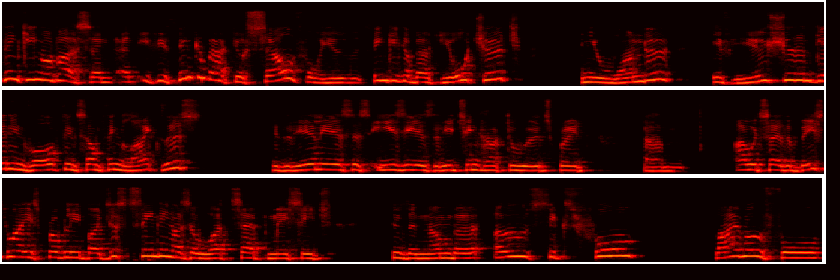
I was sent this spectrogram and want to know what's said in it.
thinking of us. And, and if you think about yourself or you thinking about your church and you wonder if you shouldn't get involved in something like this, it really is as easy as reaching out to Wordspread. Um, I would say the best way is probably by just sending us a WhatsApp message to the number 064 504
